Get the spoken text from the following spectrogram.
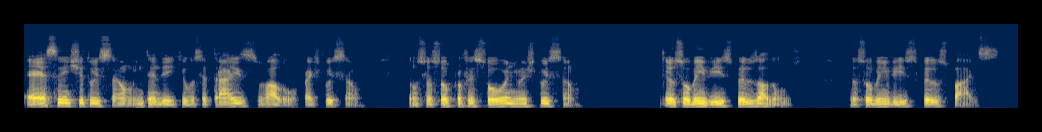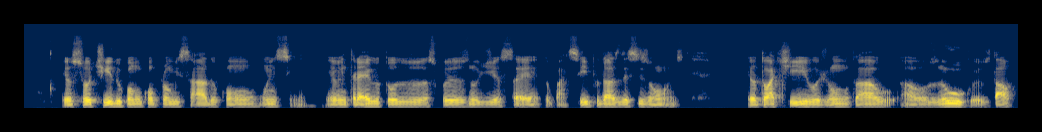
essa instituição entender que você traz valor para a instituição. Então, se eu sou professor em uma instituição, eu sou bem visto pelos alunos, eu sou bem visto pelos pais, eu sou tido como compromissado com o ensino, eu entrego todas as coisas no dia certo, participo das decisões, eu estou ativo junto ao, aos núcleos e tal.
